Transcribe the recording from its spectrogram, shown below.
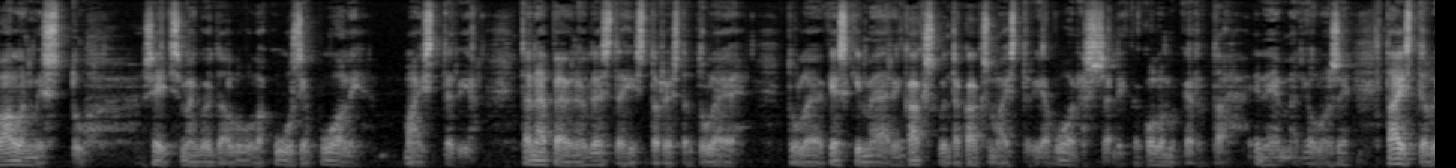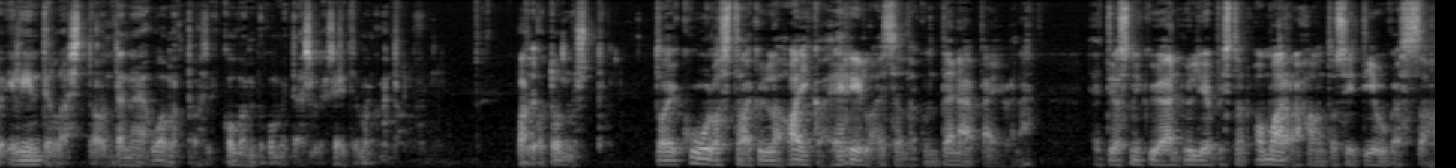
valmistui 70-luvulla 6,5 maisteria. Tänä päivänä yleisestä historiasta tulee, tulee keskimäärin 22 maisteria vuodessa, eli kolme kertaa enemmän, jolloin se taistelu elintilasta on tänään huomattavasti kovempi kuin mitä sille 70-luvulla. Pakko tunnustaa. Toi kuulostaa kyllä aika erilaiselta kuin tänä päivänä. Että jos nykyään yliopiston oma raha on tosi tiukassa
